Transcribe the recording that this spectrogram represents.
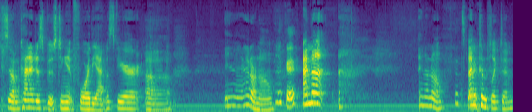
So I'm kind of just boosting it for the atmosphere. Uh, yeah, I don't know. Okay, I'm not. I don't know. I'm conflicted.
